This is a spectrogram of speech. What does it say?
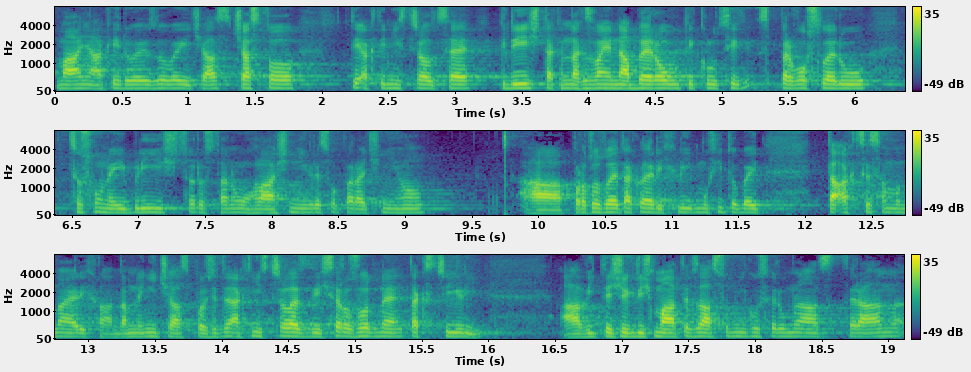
má nějaký dojezdový čas. Často ty aktivní střelce, když tak takzvaně naberou ty kluci z prvosledu, co jsou nejblíž, co dostanou hlášení někde z operačního. A proto to je takhle rychlý, musí to být. Ta akce samotná je rychlá, tam není čas, protože ten aktivní střelec, když se rozhodne, tak střílí. A víte, že když máte v zásobníku 17 ran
